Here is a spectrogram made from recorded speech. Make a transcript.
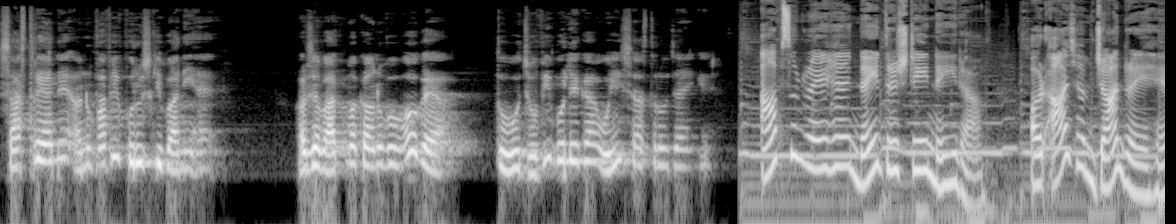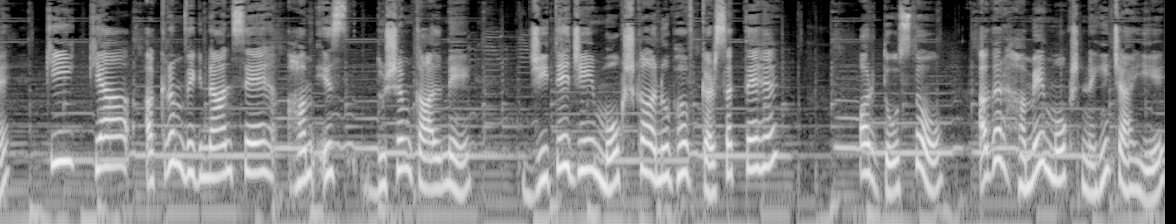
शास्त्र यानी अनुभवी पुरुष की बानी है। और जब आत्मा का अनुभव हो गया तो वो जो भी बोलेगा, वही शास्त्र हो जाएँगे। आप सुन रहे हैं नई दृष्टि, नई राह। और आज हम जान रहे हैं कि क्या अक्रम विज्ञान से हम इस दुष्म काल में जीते जी मोक्ष का अनुभव कर सकते हैं? और दोस्तों, अगर हमें मोक्ष नहीं चाहिए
